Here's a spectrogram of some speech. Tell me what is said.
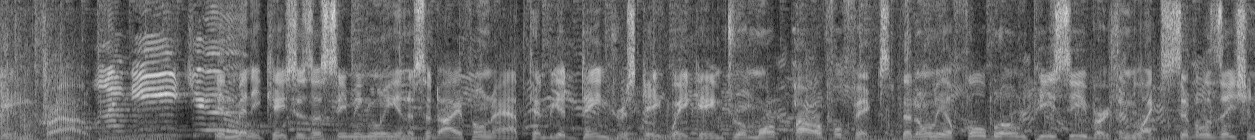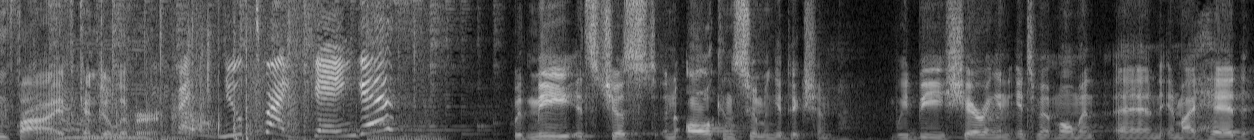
game crowd. I need you! In many cases, a seemingly innocent iPhone app can be a dangerous gateway game to a more powerful fix that only a full-blown PC version like Civilization 5 can deliver. But nuked by Genghis? With me, it's just an all-consuming addiction. We'd be sharing an intimate moment, and in my head,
